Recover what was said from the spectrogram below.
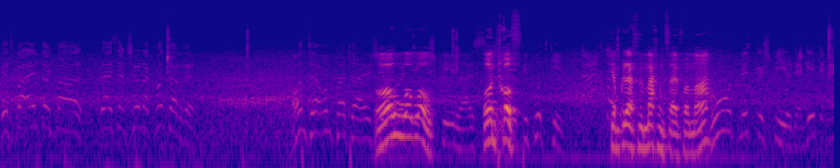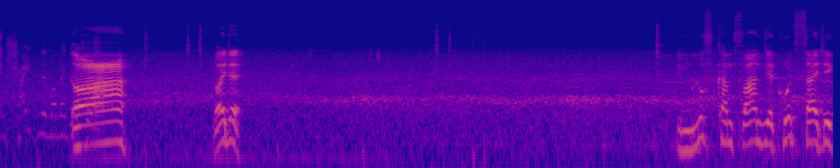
Jetzt beeilt euch mal. Da ist ein schöner Konter drin. Und der Unparteiische Oh, wow, wow. Und drauf. Ich habe gedacht, wir machen es einfach mal. Gut mitgespielt. Er geht im entscheidenden Moment. Oh. Leute. Im Luftkampf waren wir kurzzeitig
